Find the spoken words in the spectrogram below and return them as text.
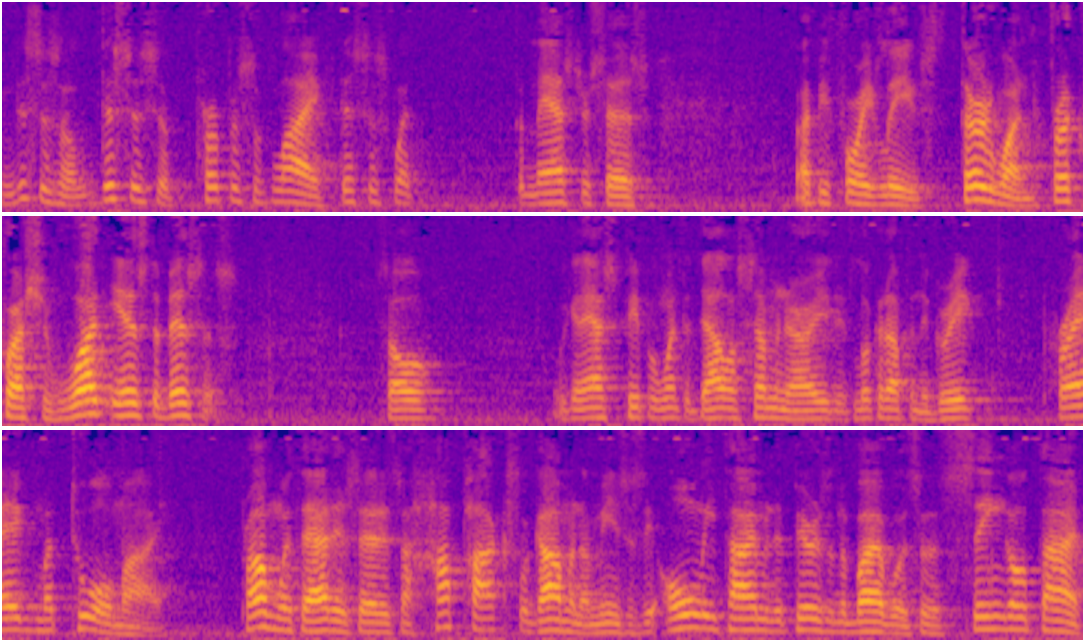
And this is a this is a purpose of life. This is what the master says right before he leaves. Third one, first question: What is the business? So we can ask people who went to Dallas Seminary to look it up in the Greek. Pragmateuomai. Problem with that is that it's a hapax legomena, means it's the only time it appears in the Bible. It's a single time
